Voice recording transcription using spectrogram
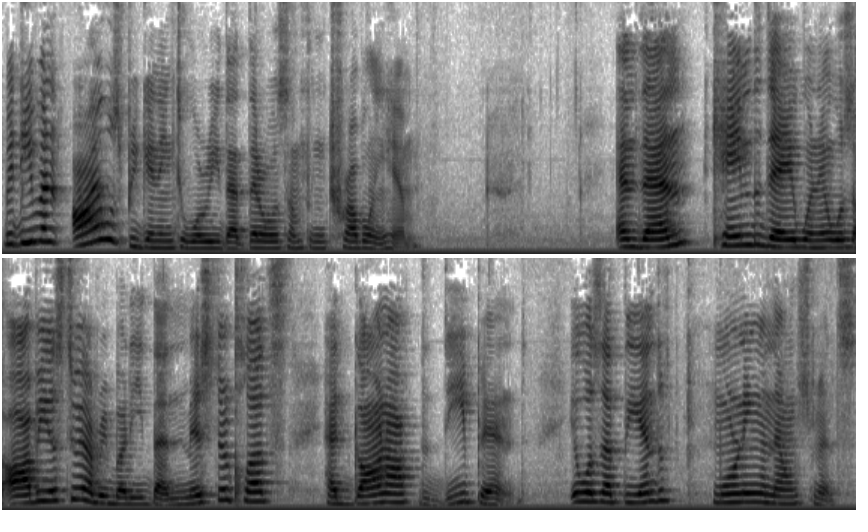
but even I was beginning to worry that there was something troubling him. And then came the day when it was obvious to everybody that Mr. Klutz had gone off the deep end. It was at the end of morning announcements.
